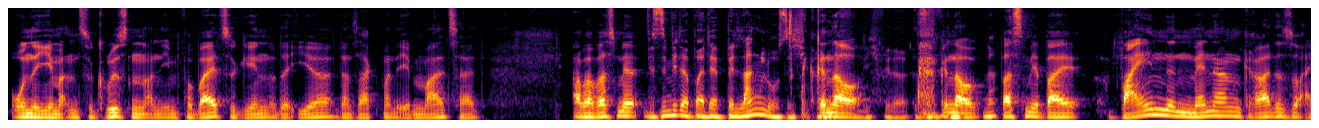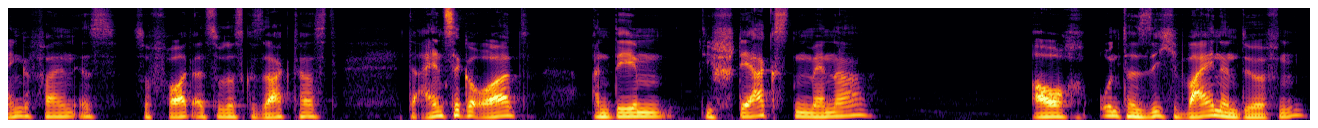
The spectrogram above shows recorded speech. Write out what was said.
ohne jemanden zu grüßen, an ihm vorbeizugehen oder ihr, dann sagt man eben Mahlzeit. Aber was mir. Wir sind wieder bei der Belanglosigkeit. Genau. Wieder, genau. Ne? Was mir bei weinenden Männern gerade so eingefallen ist, sofort, als du das gesagt hast, der einzige Ort, an dem die stärksten Männer auch unter sich weinen dürfen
